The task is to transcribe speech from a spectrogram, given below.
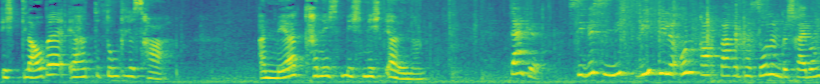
Ich glaube, er hatte dunkles Haar. An mehr kann ich mich nicht erinnern. Danke. Sie wissen nicht, wie viele unbrauchbare Personenbeschreibungen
